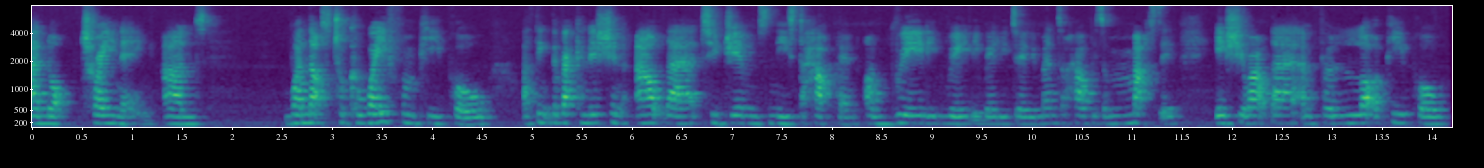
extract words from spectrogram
and not training. And when that's took away from people i think the recognition out there to gyms needs to happen. I really really really do. Mental health is a massive issue out there and for a lot of people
